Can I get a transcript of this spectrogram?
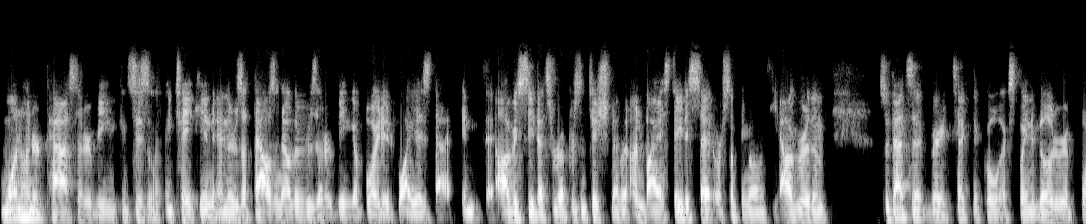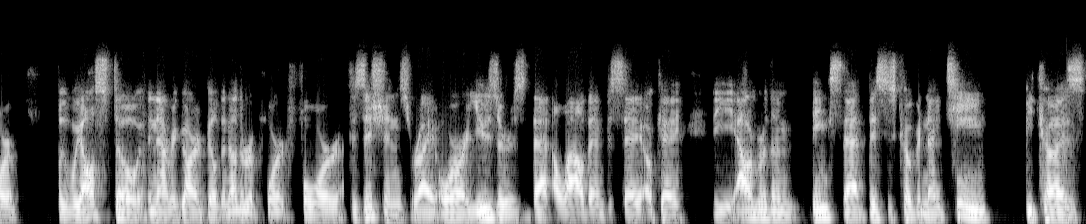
100 paths that are being consistently taken and there's a thousand others that are being avoided. Why is that? And obviously that's a representation of an unbiased data set or something wrong with the algorithm. So that's a very technical explainability report. But we also in that regard build another report for physicians right or our users that allow them to say okay the algorithm thinks that this is covid-19 because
